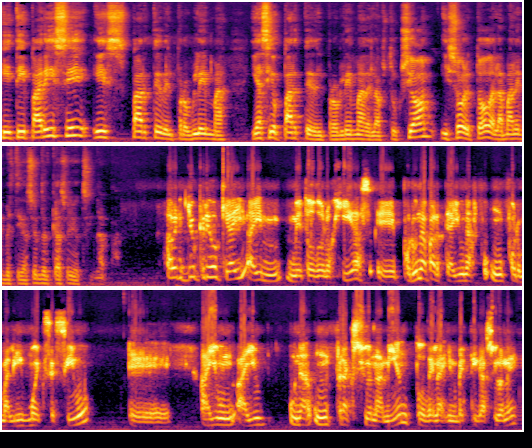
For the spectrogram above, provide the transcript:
que te parece es parte del problema y ha sido parte del problema de la obstrucción y sobre todo de la mala investigación del caso de Yotzinapa. A ver, yo creo que hay, hay metodologías, eh, por una parte hay un formalismo excesivo eh, hay un, hay un fraccionamiento de las investigaciones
